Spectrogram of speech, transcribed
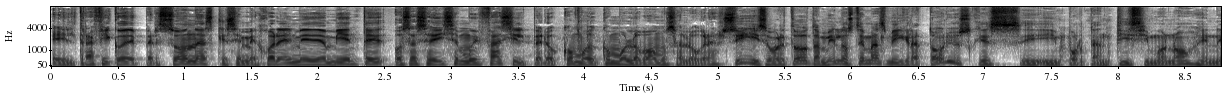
el tráfico de personas, que se mejore el medio ambiente. O sea, se dice muy fácil, pero ¿cómo, cómo lo vamos a lograr? Sí, y sobre todo también los temas migratorios, que es eh, importantísimo, ¿no? En,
